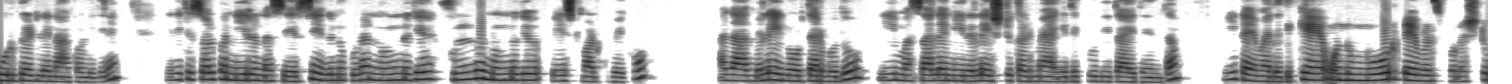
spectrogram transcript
ಹುರ್ಗಡ್ಲೆನ ಹಾಕೊಂಡಿದ್ದೀನಿ. ಇದಕ್ಕೆ ಸ್ವಲ್ಪ ನೀರನ್ನ ಸೇರಿಸಿ ಇದನ್ನು ಕೂಡ ನುಣ್ಣಗೆ, ಫುಲ್ಲು ನುಣ್ಣಗೆ ಪೇಸ್ಟ್ ಮಾಡ್ಕೋಬೇಕು. ಅದಾದ್ಮೇಲೆ ಈಗ ನೋಡ್ತಾ ಇರ್ಬೋದು, ಈ ಮಸಾಲೆ ನೀರೆಲ್ಲ ಎಷ್ಟು ಕಡಿಮೆ ಆಗಿದೆ, ಕುದೀತಾ ಇದೆ ಅಂತ. ಈ ಟೈಮಲ್ಲಿ ಇದಕ್ಕೆ ಒಂದು ಮೂರು ಟೇಬಲ್ ಸ್ಪೂನ್ ಅಷ್ಟು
